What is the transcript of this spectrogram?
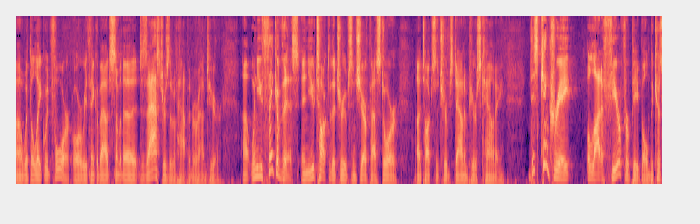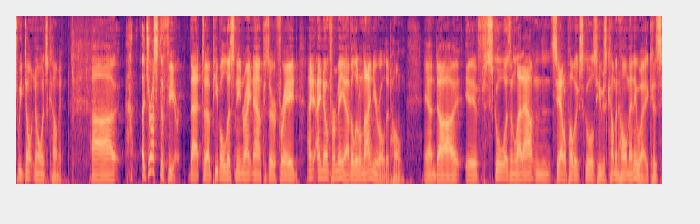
uh, with the Lakewood Four, or we think about some of the disasters that have happened around here. Uh, when you think of this, and you talk to the troops, and Sheriff Pastor talks to the troops down in Pierce County, this can create a lot of fear for people because we don't know what's coming. Uh, address the fear that uh, people listening right now because they're afraid. I, I, know for me, I have a little nine year old at home. And uh, if school wasn't let out in Seattle public schools, he was coming home anyway because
